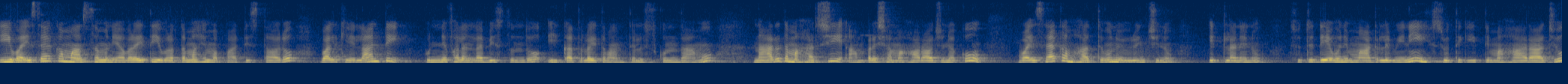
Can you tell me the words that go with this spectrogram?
ఈ వైశాఖ మాసముని ఎవరైతే ఈ వ్రత మహిమ పాటిస్తారో వాళ్ళకి ఎలాంటి పుణ్యఫలం లభిస్తుందో ఈ కథలో అయితే మనం తెలుసుకుందాము. నారద మహర్షి అంబరీష మహారాజునకు వైశాఖ మహత్వమును వివరించును. ఇట్లనెను నేను శృతిదేవుని మాటలు విని శృతికీర్తి మహారాజు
